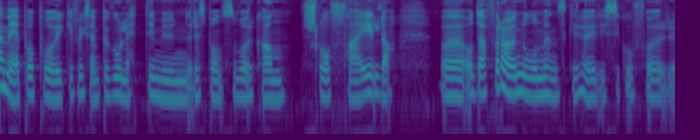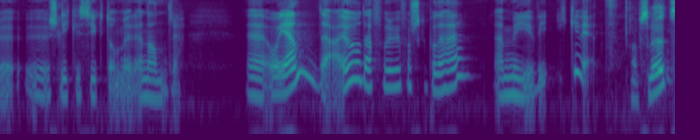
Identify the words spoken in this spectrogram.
er med på å påvirke f.eks. hvor lett immunresponsen vår kan slå feil. Da. Eh, og derfor har jo noen mennesker høy risiko for eh, slike sykdommer enn andre. Eh, og igjen, det er jo derfor vi forsker på det her. Det er mye vi ikke vet. Absolutt.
